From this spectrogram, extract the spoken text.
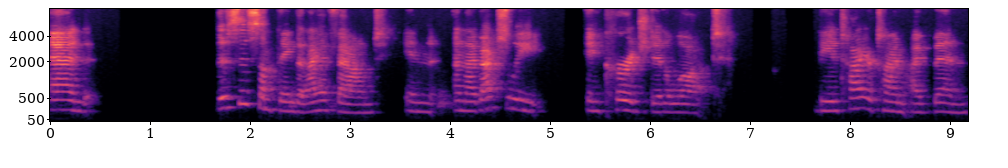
And this is something that I have found in, and I've actually encouraged it a lot. The entire time I've been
